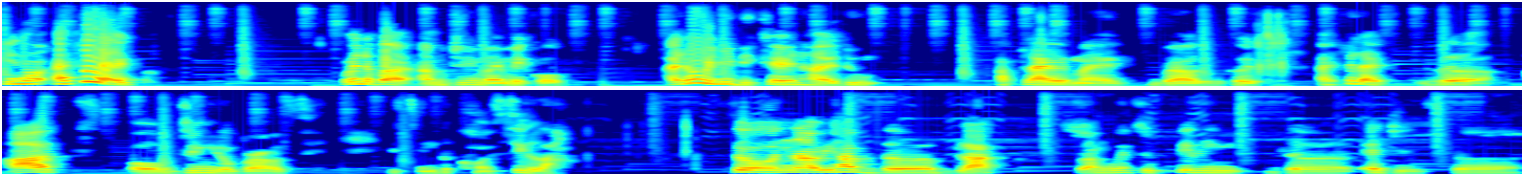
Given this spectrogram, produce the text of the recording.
You know, I feel like whenever I'm doing my makeup, I don't really be caring how I do apply my brows because I feel like the art of doing your brows is in the concealer. So now we have the black. So I'm going to fill in the edges, the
